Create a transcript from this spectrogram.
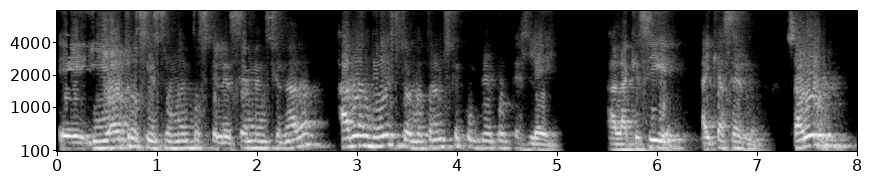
eh, y otros instrumentos que les he mencionado hablan de esto, lo tenemos que cumplir porque es ley. A la que sigue, hay que hacerlo. Saúl.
